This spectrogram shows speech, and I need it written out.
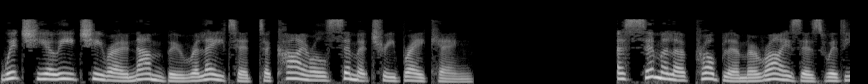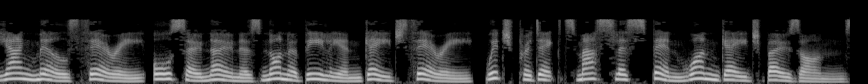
which Yoichiro Nambu related to chiral symmetry breaking. A similar problem arises with Yang-Mills theory also known as non-abelian gauge theory, which predicts massless spin 1 gauge bosons.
